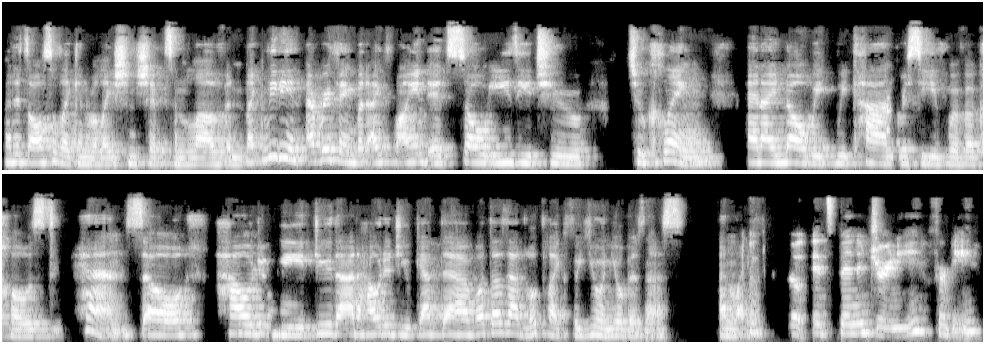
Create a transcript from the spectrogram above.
but it's also like in relationships and love and like really in everything but I find it's so easy to to cling and I know we we can't receive with a closed hand. So how do we do that? How did you get there? What does that look like for you and your business and life? So it's been a journey for me,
